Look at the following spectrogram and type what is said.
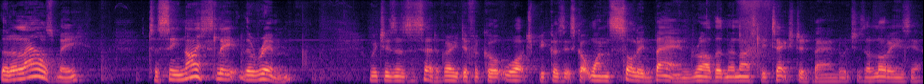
that allows me to see nicely the rim which is, as I said, a very difficult watch because it's got one solid band rather than a nicely textured band, which is a lot easier.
